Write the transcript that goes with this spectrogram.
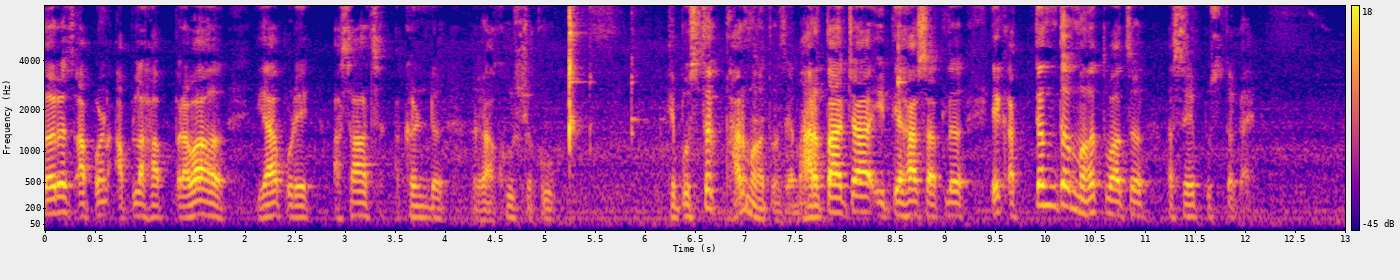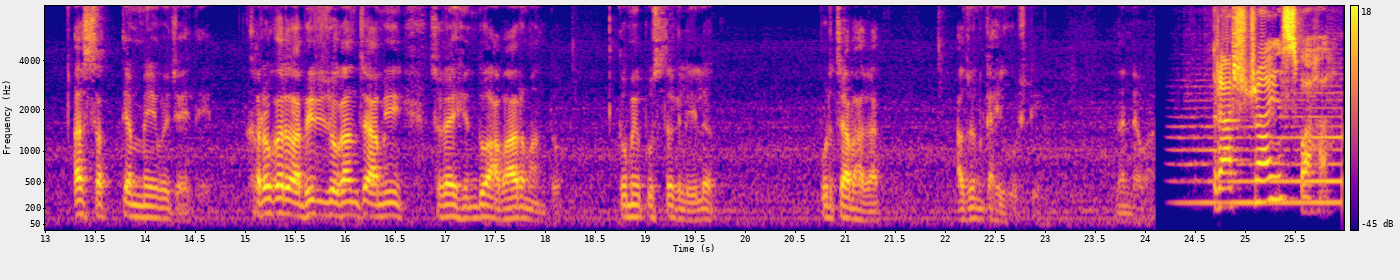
तरच आपण आपला हा प्रवाह यापुढे असाच अखंड राखू शकू. हे पुस्तक फार महत्त्वाचं आहे. भारताच्या इतिहासातलं एक अत्यंत महत्त्वाचं असं हे पुस्तक आहे. असत्यमेव जयते. खरोखर अभिजित जोगांचे आम्ही सगळे हिंदू आभार मानतो. तुम्ही पुस्तक लिहिलं पुढच्या भागात अजून काही गोष्टी. धन्यवाद. राष्ट्राय स्वाहा.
